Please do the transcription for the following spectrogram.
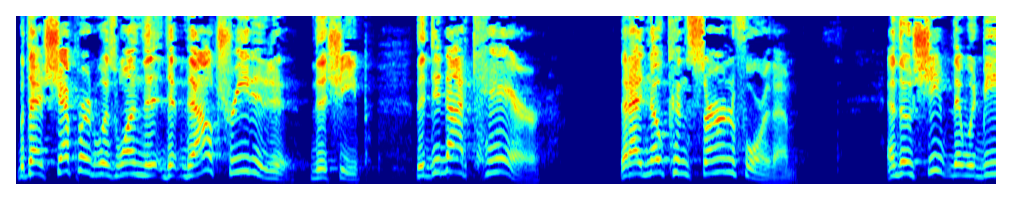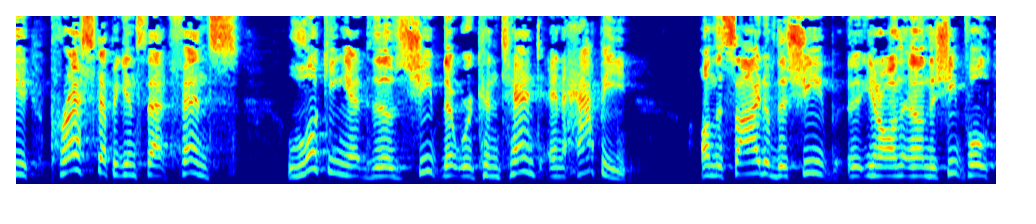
But that shepherd was one that, that maltreated the sheep, that did not care, that had no concern for them. And those sheep that would be pressed up against that fence, looking at those sheep that were content and happy on the side of the sheep, you know, on, on the sheepfold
